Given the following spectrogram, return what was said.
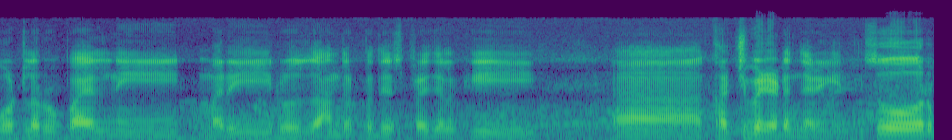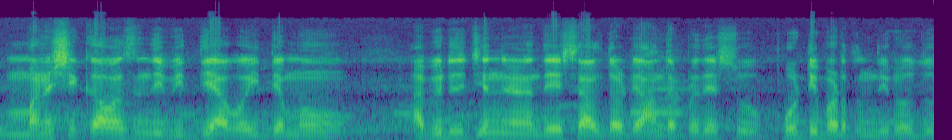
కోట్ల రూపాయలని మరి ఈరోజు ఆంధ్రప్రదేశ్ ప్రజలకి ఖర్చు పెట్టడం జరిగింది. సో మనిషికి కావాల్సింది విద్యా వైద్యము అభివృద్ధి చెందిన దేశాలతోటి ఆంధ్రప్రదేశ్ పోటీ పడుతుంది ఈరోజు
